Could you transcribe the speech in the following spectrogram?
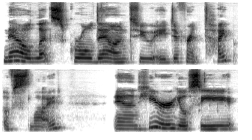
Now let's scroll down to a different type of slide. And here you'll see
